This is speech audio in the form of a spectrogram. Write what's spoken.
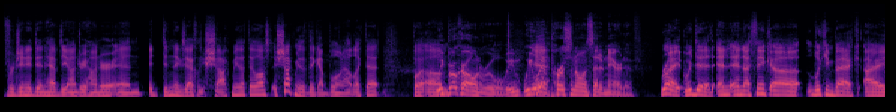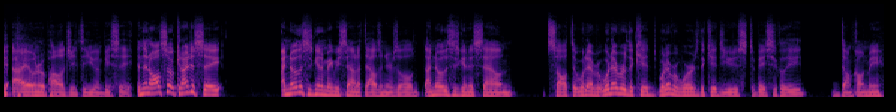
Virginia didn't have DeAndre Hunter, and it didn't exactly shock me that they lost. It shocked me that they got blown out like that. But um, we broke our own rule. We we yeah. went personal instead of narrative. Right, we did, and and I think uh, looking back, I I owe an apology to UMBC. And then also, can I just say, I know this is going to make me sound a thousand years old. I know this is going to sound salted, whatever whatever the kid, whatever words the kids use to basically dunk on me.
